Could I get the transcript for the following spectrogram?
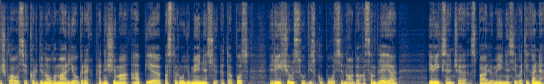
išklausė kardinolo Marijo Grek pranešimą apie pastarųjų mėnesių etapus ryšium su viskupų sinodo asamblėja įvyksiančią spalio mėnesį Vatikane.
